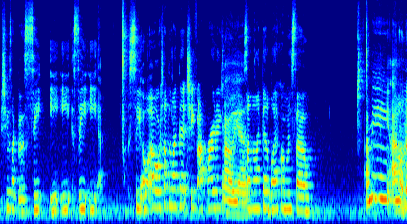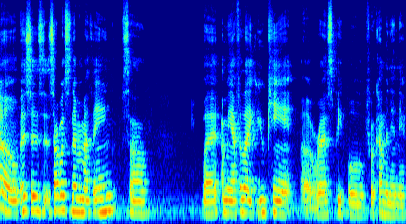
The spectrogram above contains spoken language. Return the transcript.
she was like the C E E C E C O O or something like that, chief operating. Oh, yeah. something like that, a black woman. So I mean, I don't I don't know. It's just Starbucks is never my thing. So, but I mean, I feel like you can't arrest people for coming in there.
